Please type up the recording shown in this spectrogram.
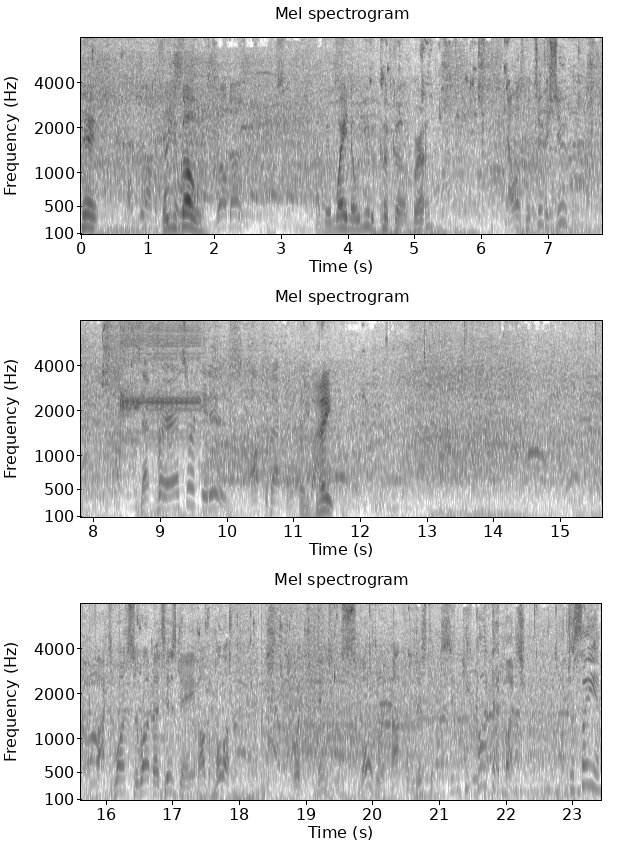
Check. There you go. Well done. I've been waiting on you to cook up, bro. Ellis with two to shoot. Is that prayer answered? It is. Off the backboard. Hey, wow. bank. Fox wants to run. That's his game on the pull-up. What Kings is smoldering hot from distance. Didn't get caught that much. I'm just saying.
